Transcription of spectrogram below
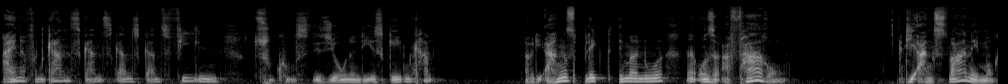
Eine von ganz, ganz, ganz, ganz vielen Zukunftsvisionen, die es geben kann. Aber die Angst blickt immer nur ne, unsere Erfahrung, die Angstwahrnehmung,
